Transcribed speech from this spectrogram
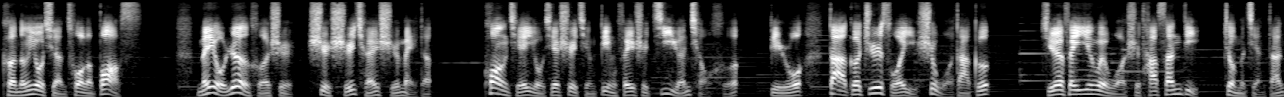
可能又选错了 boss。没有任何事是十全十美的。况且有些事情并非是机缘巧合，比如大哥之所以是我大哥，绝非因为我是他三弟这么简单。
